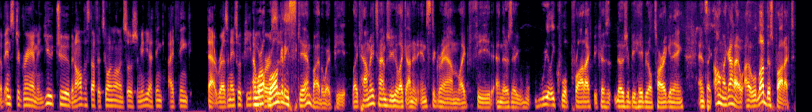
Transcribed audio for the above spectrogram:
of Instagram and YouTube and all the stuff that's going on in social media, I think I think that resonates with people. And we're, versus... we're all getting scammed, by the way, Pete. Like, how many times are you like on an Instagram like feed and there's a really cool product because it knows your behavioral targeting, and it's like, oh my god, I, I would love this product,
